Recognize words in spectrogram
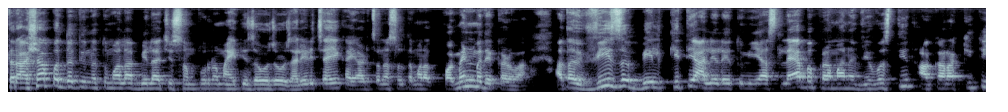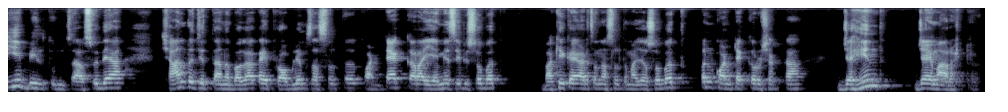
तर अशा पद्धतीनं तुम्हाला बिलाची संपूर्ण माहिती जवळजवळ झालेलीच आहे. काही अडचण असेल तर मला कॉमेंटमध्ये कळवा. आता वीज बिल किती आलेलं आहे तुम्ही या स्लॅब प्रमाणे व्यवस्थित आकारा. कितीही बिल तुमचं असू द्या. शांत चित्तानं बघा. काही प्रॉब्लेम्स असेल तर कॉन्टॅक्ट करा एम एस सोबत. बाकी काही अडचण असेल तर माझ्यासोबत पण कॉन्टॅक्ट करू शकता. जय हिंद जय महाराष्ट्र.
